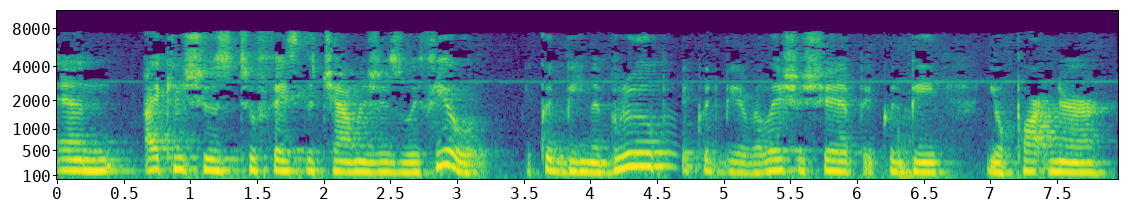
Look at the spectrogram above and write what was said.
And I can choose to face the challenges with you. It could be in a group, it could be a relationship, it could be your partner.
